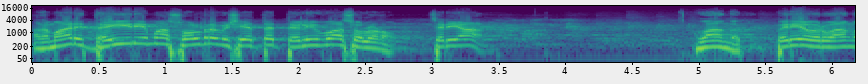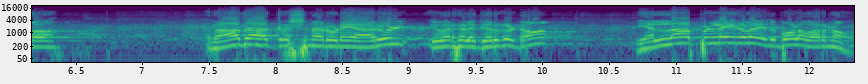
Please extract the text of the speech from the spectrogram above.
அந்த மாதிரி தைரியமாக சொல்கிற விஷயத்தை தெளிவாக சொல்லணும். சரியா? வாங்க. பெரியவர் வாங்க. ராதாகிருஷ்ணருடைய அருள் இவர்களுக்கு இருக்கட்டும். எல்லா பிள்ளைகளும் இது போல வரணும்.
